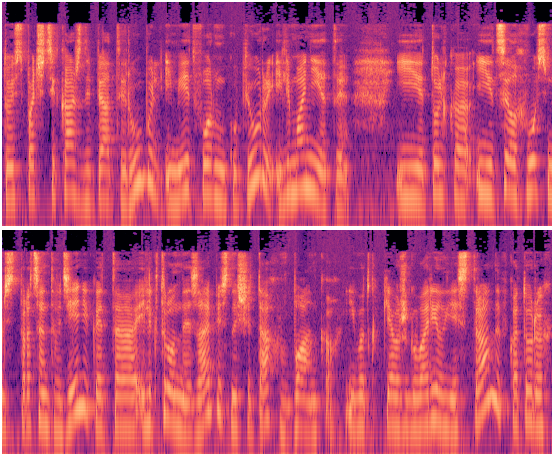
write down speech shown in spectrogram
То есть почти каждый пятый рубль имеет форму купюры или монеты. И только и целых 80% денег – это электронная запись на счетах в банках. И вот, как я уже говорил, есть страны, в которых,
